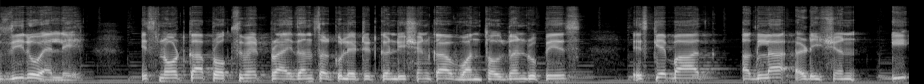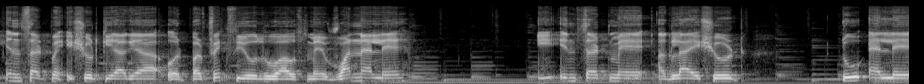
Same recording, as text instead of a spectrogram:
ज़ीरो एल ए इस नोट का अप्रोक्सीमेट प्राइस अनसर्कुलेटेड कंडीशन का वन थाउज़ेंड रुपीज़ इसके बाद अगला एडिशन ई इंसर्ट में इशूड किया गया और परफिक्स यूज़ हुआ उसमें one L A E insert में अगला इशूड टू एल ए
